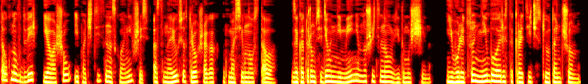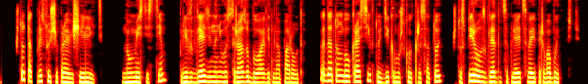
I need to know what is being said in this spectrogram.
Толкнув дверь, я вошел и, почтительно склонившись, остановился в трех шагах от массивного стола, за которым сидел не менее внушительного вида мужчина. Его лицо не было аристократически утонченным, что так присуще правящей элите, но вместе с тем, при взгляде на него сразу была видна порода. Когда-то он был красив той дикой мужской красотой, что с первого взгляда цепляет своей первобытностью.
